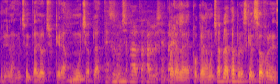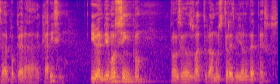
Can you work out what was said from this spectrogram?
en el año 88, que era mucha plata. Eso es mucha plata para el 88. Para la época era mucha plata, pero es que el software en esa época era carísimo. Y vendimos 5, entonces nos facturamos 3 millones de pesos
